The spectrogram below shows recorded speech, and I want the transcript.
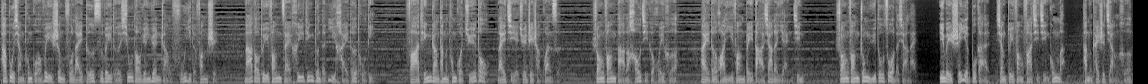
他不想通过为圣弗莱德斯威德修道院院长服役的方式，拿到对方在黑丁顿的易海德土地。法庭让他们通过决斗来解决这场官司。双方打了好几个回合，爱德华一方被打瞎了眼睛。双方终于都坐了下来，因为谁也不敢向对方发起进攻了。他们开始讲和。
